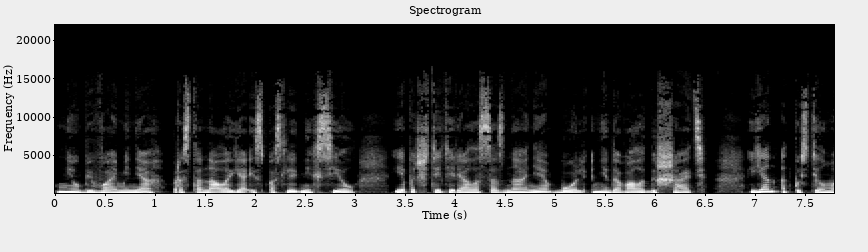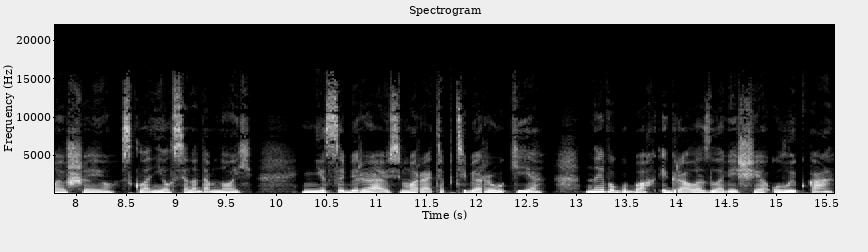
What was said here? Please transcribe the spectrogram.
«Не убивай меня», – простонала я из последних сил. Я почти теряла сознание, боль не давала дышать. Ян отпустил мою шею, склонился надо мной. «Не собираюсь марать об тебя руки». На его губах играла зловещая улыбка.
